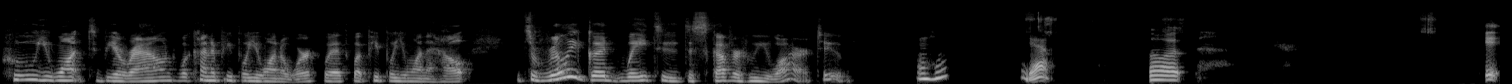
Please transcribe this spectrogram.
who you want to be around what kind of people you want to work with what people you want to help it's a really good way to discover who you are too Mhm. Yeah. But it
